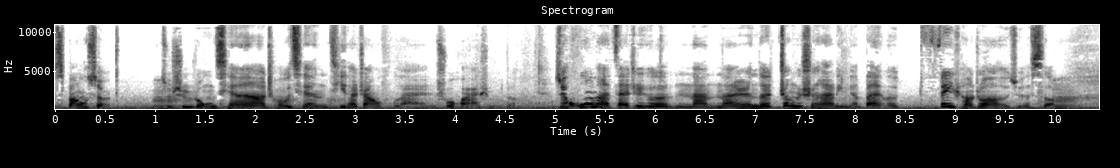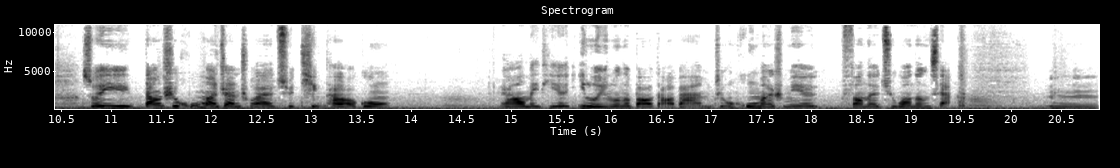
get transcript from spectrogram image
sponsor，就是融钱啊、筹钱替她丈夫来说话什么的，所以呼玛在这个男男人的政治生涯里面扮演了非常重要的角色，嗯所以当时呼玛站出来去挺她老公，然后媒体也一轮一轮的报道，把这种呼玛什么也放在聚光灯下。嗯，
